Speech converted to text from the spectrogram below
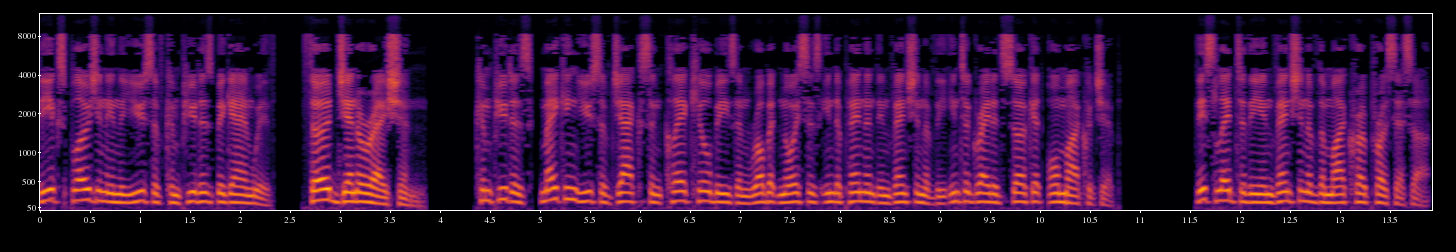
The explosion in the use of computers began with third generation computers, making use of Jack St. Clair Kilby's and Robert Noyce's independent invention of the integrated circuit or microchip. This led to the invention of the microprocessor.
